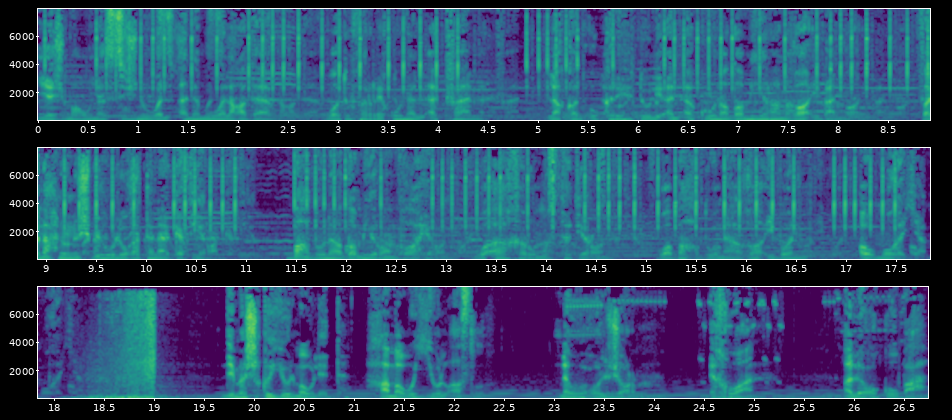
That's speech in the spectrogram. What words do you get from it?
يجمعنا السجن والألم والعذاب وتفرقنا الأكفان. لقد أكرهت لأن أكون ضميرا غائبا. فنحن نشبه لغتنا كثيرا. بعضنا ضمير ظاهر وآخر مستتر وبعضنا غائب أو مغيب. دمشقي المولد حموي الأصل نوع الجرم. إخوان العقوبة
